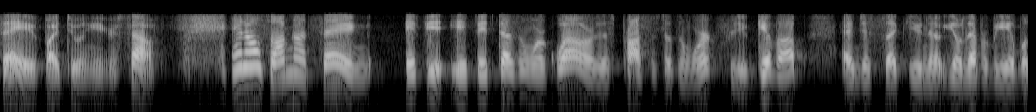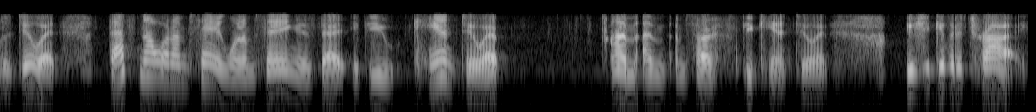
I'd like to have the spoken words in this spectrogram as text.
save by doing it yourself. And also, I'm not saying if it, if it doesn't work well or this process doesn't work for you, give up and just like you know you'll never be able to do it. That's not what I'm saying. What I'm saying is that if you can't do it, I'm I'm I'm sorry if you can't do it, you should give it a try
